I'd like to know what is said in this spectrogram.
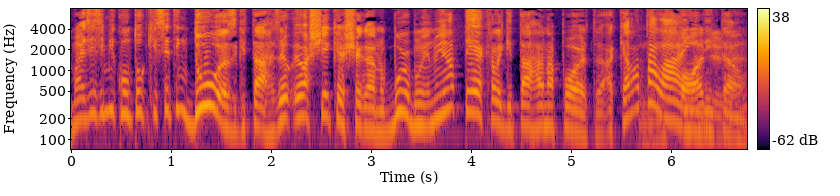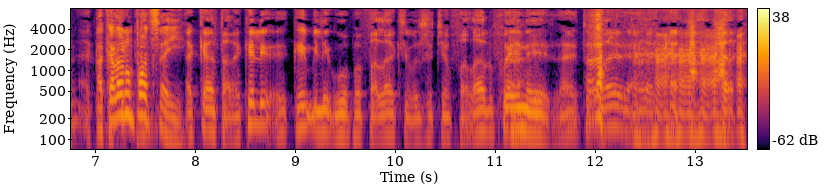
Mas ele me contou que você tem duas guitarras. Eu, eu achei que ia chegar no Bourbon e não ia ter aquela guitarra na porta. Aquela tá Não lá pode, ainda, então. né? Aquela não pode sair. aquela, tá, aquele, quem me ligou para falar que você tinha falado foi a Inês. Né? Então, ela, ela-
